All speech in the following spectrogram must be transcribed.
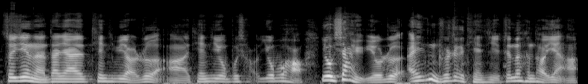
最近呢，大家天气比较热啊，天气又不好又不好，又下雨又热，哎，你说这个天气真的很讨厌啊。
